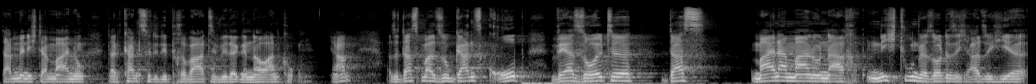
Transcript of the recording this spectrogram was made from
dann bin ich der Meinung, dann kannst du dir die private wieder genau angucken. Ja, also das mal so ganz grob. Wer sollte das meiner Meinung nach nicht tun? Wer sollte sich also hier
